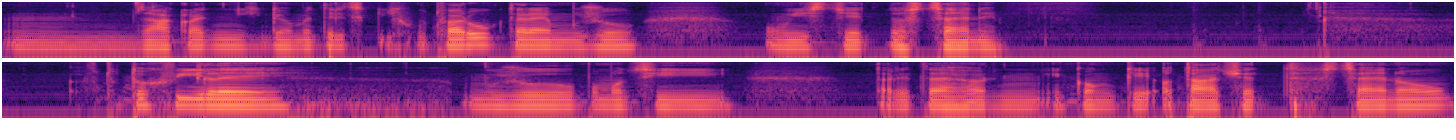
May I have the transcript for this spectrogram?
mm, základních geometrických útvarů, které můžu umístit do scény. V tuto chvíli můžu pomocí tady té horní ikonky otáčet scénou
